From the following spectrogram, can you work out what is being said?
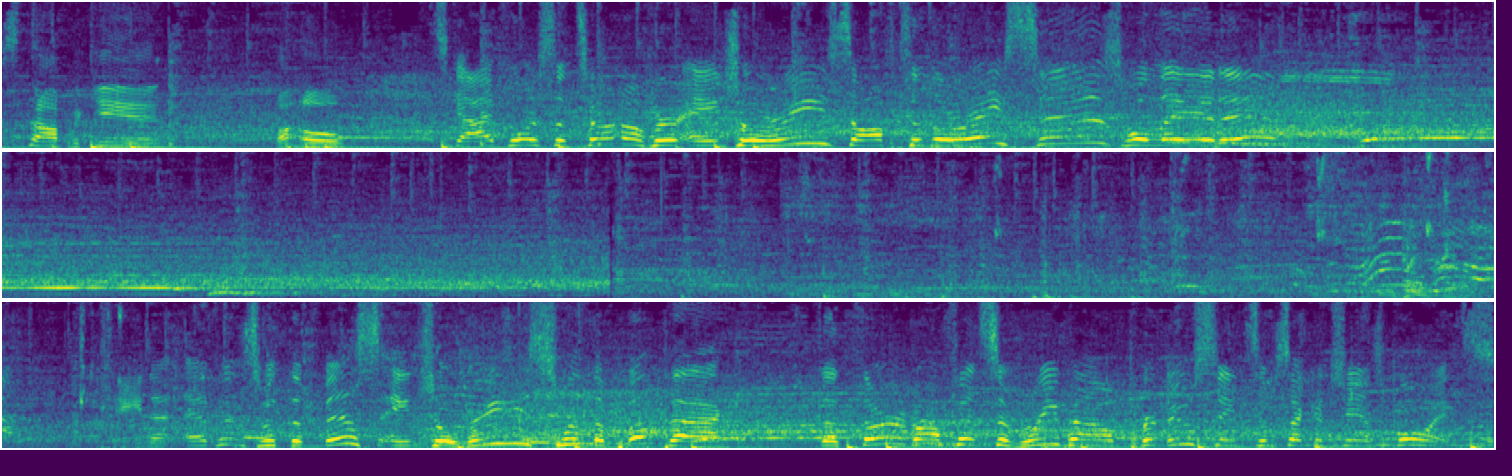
stop again. Uh-oh. Sky force a turnover. Angel Reese off to the races. Will lay it in. Dana Evans with the miss. Angel Reese with the putback. The third offensive rebound producing some second chance points.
